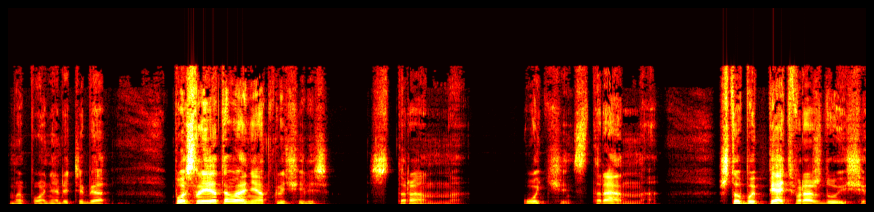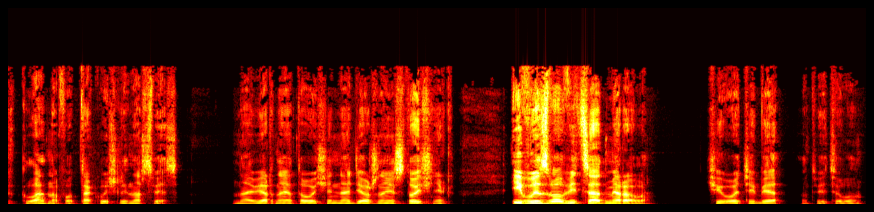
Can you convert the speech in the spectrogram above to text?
Мы поняли тебя. После этого они отключились. Странно. Очень странно, чтобы пять враждующих кланов вот так вышли на связь. Наверное, это очень надежный источник. И вызвал вице-адмирала. — Чего тебе? — ответил он.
